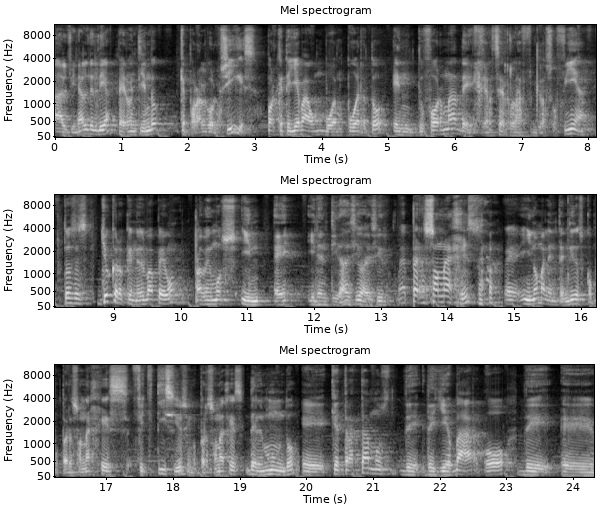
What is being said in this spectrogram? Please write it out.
al final del día, pero entiendo que por algo lo sigues, porque te lleva a un buen puerto en tu forma de ejercer la filosofía. Entonces, yo creo que en el vapeo habemos in, eh, identidades, iba a decir, personajes, eh, y no malentendidos como personajes ficticios, sino personajes del mundo eh, que tratamos de, llevar o de eh,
